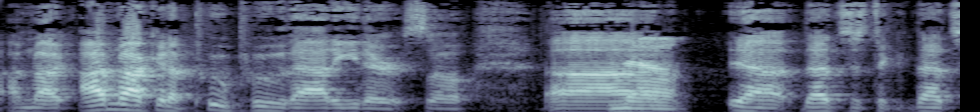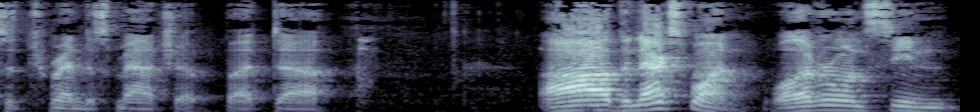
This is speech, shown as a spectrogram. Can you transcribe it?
I'm not. I'm not going to poo poo that either. So, uh, No. yeah, that's just a, that's a tremendous matchup. But uh, uh, the next one, well, everyone's seen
